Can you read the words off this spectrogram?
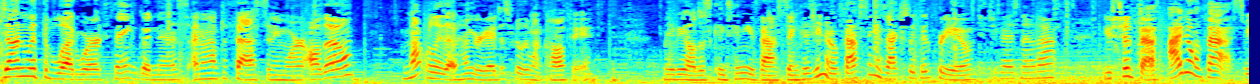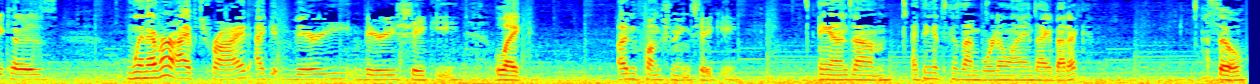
done with the blood work. Thank goodness. I don't have to fast anymore. Although, I'm not really that hungry. I just really want coffee. Maybe I'll just continue fasting because, you know, fasting is actually good for you. Did you guys know that? You should fast. I don't fast because whenever I've tried, I get very, very shaky. Like, unfunctioning shaky. And um, I think it's because I'm borderline diabetic. So,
